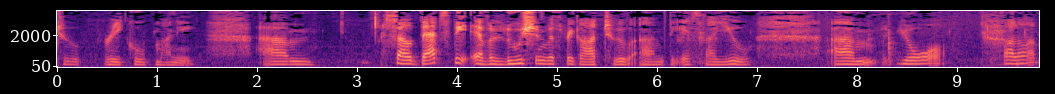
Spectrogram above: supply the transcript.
to recoup money. Um, so that's the evolution with regard to um, the SIU. Um, your follow up,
